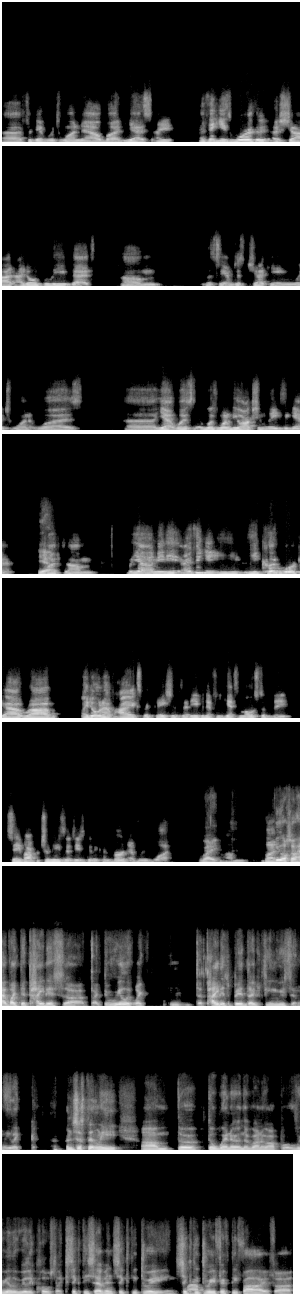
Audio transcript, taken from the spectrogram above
Uh, forget which one now, but yes, I I think he's worth a, a shot. I don't believe that. Um, let's see, I'm just checking which one it was. Uh, yeah, it was it was one of the auction leagues again. Yeah, But um, but yeah, I mean, he I think he, he he could work out, Rob. I don't have high expectations that even if he gets most of the save opportunities, that he's going to convert every one. right. Um, But he also had like the tightest, uh, like the real, like the tightest bids I've seen recently. Like consistently, um, the the winner and the runner up were really really close, like 67, 63, and 63, 55, uh,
